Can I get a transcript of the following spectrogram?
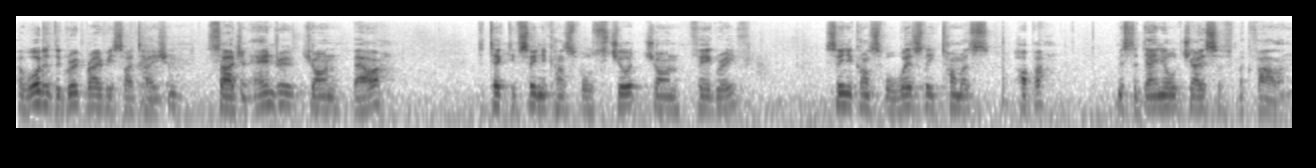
Awarded the Group Bravery Citation, Sergeant Andrew John Bauer, Detective Senior Constable Stuart John Fairgrieve, Senior Constable Wesley Thomas Hopper, Mr Daniel Joseph McFarlane.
